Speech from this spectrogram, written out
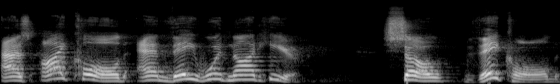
as I called and they would not hear, so they called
